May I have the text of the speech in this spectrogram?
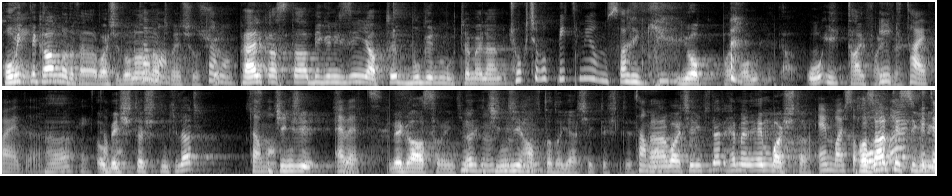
Covid'li Okey. kalmadı Fenerbahçe'de onu Tamam, anlatmaya çalışıyorum. tamam. Pelkas'ta bir gün izin yaptı. Bugün muhtemelen Çok çabuk bitmiyor mu sanki? yok. o, o ilk tayfaydı. İlk tayfaydı. Ha, Okey, o tamam. Beşiktaş'ınkiler Tamam. ikinci şey. Evet. Ve Galatasaray'ınkiler ikinci haftada gerçekleşti. Tamam. Fenerbahçe'ninkiler hemen en başta. En başta Pazartesi günü bitirdi.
